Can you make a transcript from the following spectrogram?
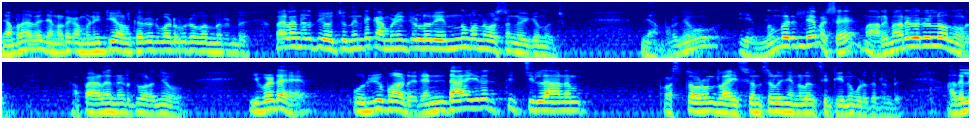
ഞാൻ പറഞ്ഞല്ല ഞങ്ങളുടെ കമ്മ്യൂണിറ്റി ആൾക്കാർ ഒരുപാട് പേര് വന്നിട്ടുണ്ട്. അപ്പോൾ അയാൾ എന്റെ അടുത്ത് ചോദിച്ചു നിന്റെ കമ്മ്യൂണിറ്റി ഉള്ളവർ എന്നും വന്ന് ഭക്ഷണം കഴിക്കുമെന്ന് വെച്ചു ഞാൻ പറഞ്ഞു എന്നും വരില്ല പക്ഷേ മാറി മാറി വരുമല്ലോ എന്ന് പറഞ്ഞു. അപ്പോൾ അയാൾ എന്റെ അടുത്ത് പറഞ്ഞു ഇവിടെ ഒരുപാട് രണ്ടായിരത്തി ചില്ലാനം റെസ്റ്റോറന്റ് ലൈസൻസുകൾ ഞങ്ങൾ സിറ്റിയിൽ നിന്ന് കൊടുത്തിട്ടുണ്ട്. അതിൽ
